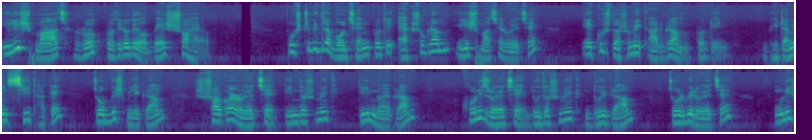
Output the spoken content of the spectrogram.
ইলিশ মাছ রোগ প্রতিরোধেও বেশ সহায়ক। পুষ্টিবিদরা বলছেন, প্রতি একশো গ্রাম ইলিশ মাছে রয়েছে একুশ দশমিক আট গ্রাম প্রোটিন। ভিটামিন সি থাকে চব্বিশ মিলিগ্রাম, শর্করা রয়েছে তিন দশমিক তিন নয় গ্রাম, খনিজ রয়েছে দুই দশমিক দুই গ্রাম, চর্বি রয়েছে উনিশ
